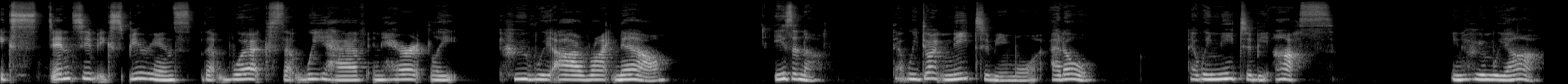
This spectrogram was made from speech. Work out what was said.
extensive experience that works that we have inherently who we are right now is enough. That we don't need to be more at all. That we need to be us in whom we are.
